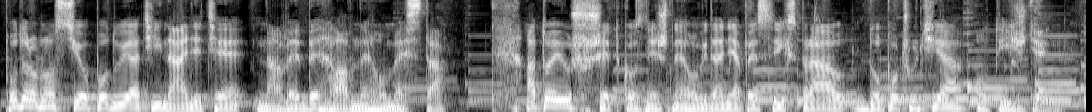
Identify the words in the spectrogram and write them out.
Podrobnosti o podujatí nájdete na webe hlavného mesta. A to je už všetko z dnešného vydania Pestrých správ. Do počutia o týždeň.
